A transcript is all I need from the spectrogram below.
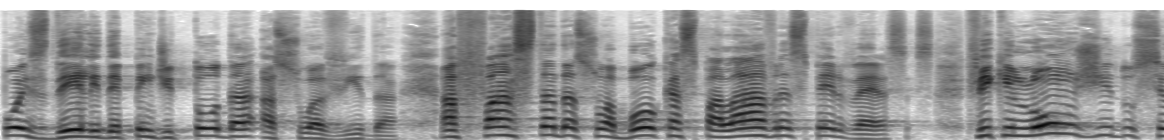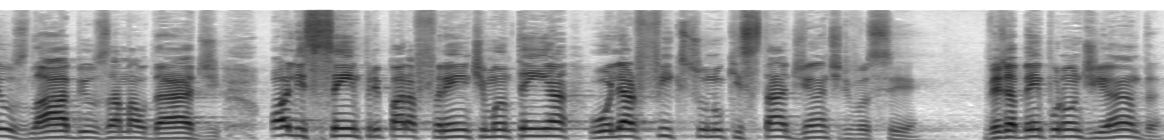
pois dele depende toda a sua vida. Afasta da sua boca as palavras perversas, fique longe dos seus lábios a maldade. Olhe sempre para frente, mantenha o olhar fixo no que está diante de você. Veja bem por onde anda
